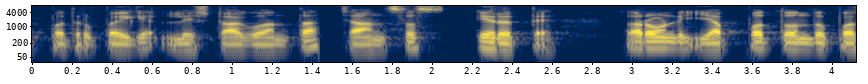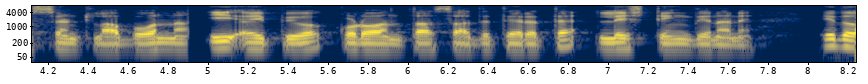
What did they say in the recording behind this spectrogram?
ಇಪ್ಪತ್ತು ರೂಪಾಯಿಗೆ ಲಿಸ್ಟ್ ಆಗುವಂತ ಚಾನ್ಸಸ್ ಇರುತ್ತೆ. ಅರೌಂಡ್ ಎಪ್ಪತ್ತೊಂದು ಪರ್ಸೆಂಟ್ ಲಾಭವನ್ನ ಈ ಐ ಪಿ ಒ ಕೊಡುವಂತ ಸಾಧ್ಯತೆ ಇರುತ್ತೆ ಲಿಸ್ಟಿಂಗ್ ದಿನನೇ. ಇದು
